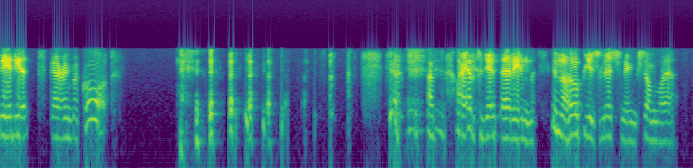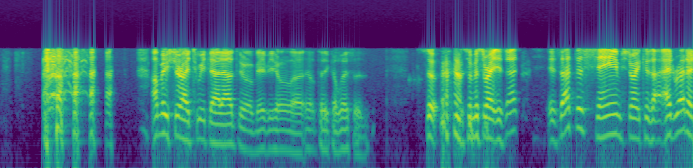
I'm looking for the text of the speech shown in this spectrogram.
the idiot Gary McCord. I have to get that in in the hope he's listening somewhere. I'll make sure I tweet that out to him. Maybe he'll uh, he'll take a listen. So so Mr. Wright, is that is that the same story? Because I'd read a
